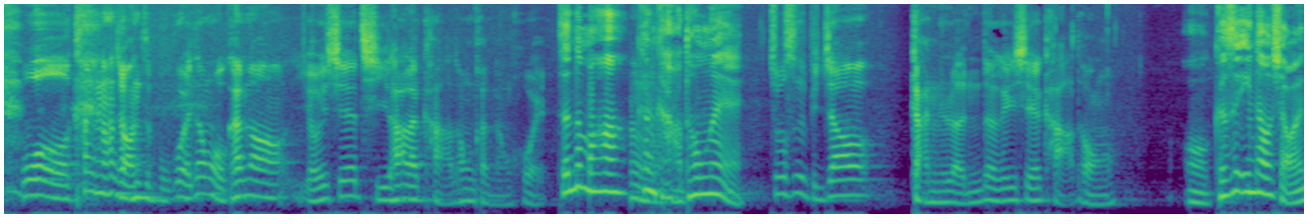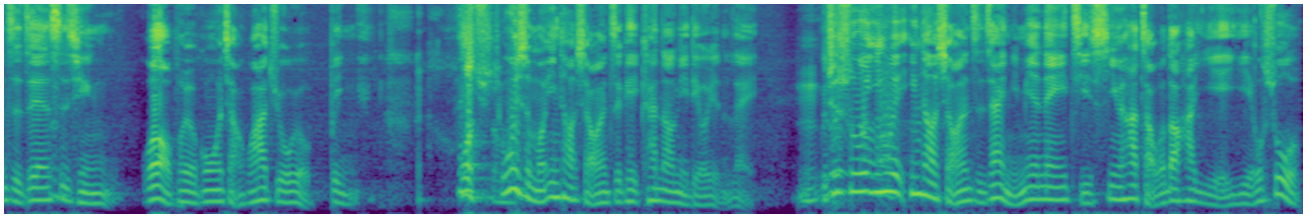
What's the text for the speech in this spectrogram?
我看樱桃小丸子不会，但我看到有一些其他的卡通可能会。真的吗？看卡通哎，就是比较感人的一些卡通。哦，可是樱桃小丸子这件事情，我老婆有跟我讲过，她觉得我有病哎。为为什么樱桃小丸子可以看到你流眼泪？嗯，我就说，因为樱桃小丸子在里面那一集，是因为他找不到他爷爷。我说我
